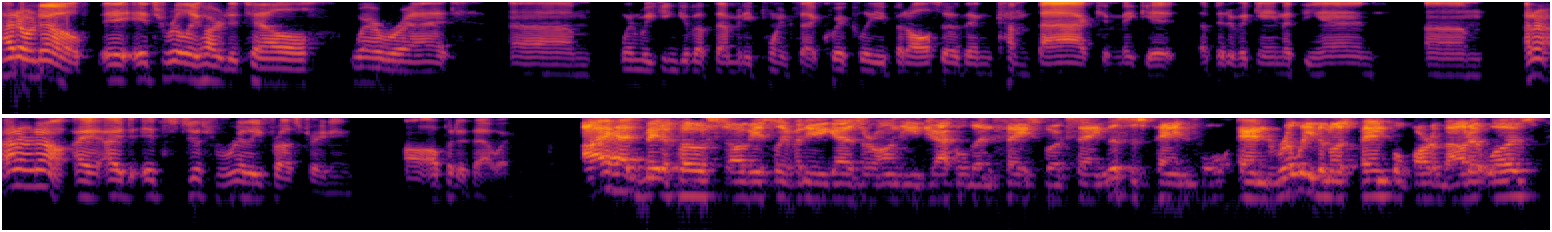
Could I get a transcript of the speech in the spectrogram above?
I don't know. It, it's really hard to tell where we're at um, when we can give up that many points that quickly, but also then come back and make it a bit of a game at the end. Um, I don't. I don't know. I, I. It's just really frustrating. I'll, I'll put it that way. I had made a post, obviously, if any of you guys are on the Jakl Den Facebook, saying this is painful. And really, the most painful part about it was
